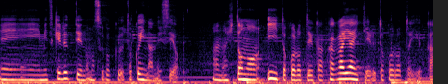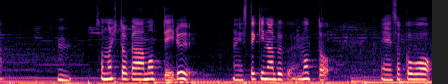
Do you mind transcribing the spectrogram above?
えー見つけるっていうのもすごく得意なんですよ。あの人のいいところというか輝いているところというか、うん、その人が持っている、えー素敵な部分もっと、えーそこを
